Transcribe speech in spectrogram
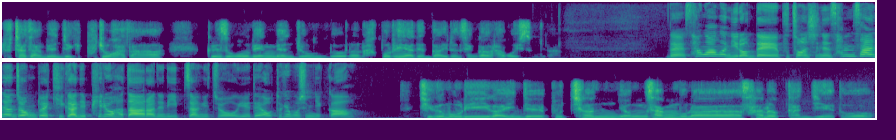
주차장 면적이 부족하다. 그래서 500면 정도는 확보를 해야 된다 이런 생각을 하고 있습니다. 네, 상황은 이런데 부천시는 3, 4년 정도의 기간이 필요하다라는 입장이죠. 이에 대해 어떻게 보십니까? 지금 우리가 이제 부천 영상문화산업단지에도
